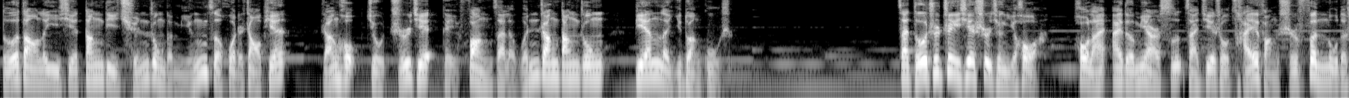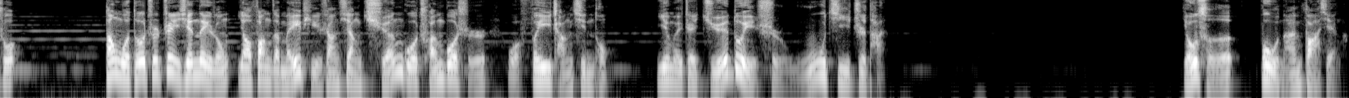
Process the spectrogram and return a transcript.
得到了一些当地群众的名字或者照片，然后就直接给放在了文章当中，编了一段故事。在得知这些事情以后啊，后来埃德米尔斯在接受采访时愤怒地说：“当我得知这些内容要放在媒体上向全国传播时，我非常心痛，因为这绝对是无稽之谈。”由此。不难发现啊，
